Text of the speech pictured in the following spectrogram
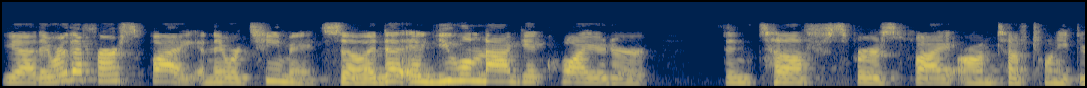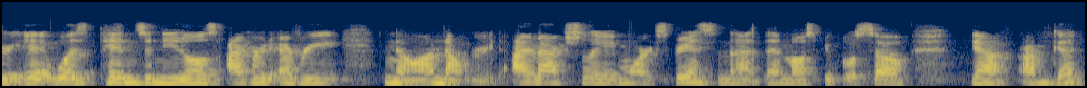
Yeah, they were the first fight, and they were teammates. So it, do- you will not get quieter than TUF's first fight on TUF 23. It was pins and needles. I heard every. No, I'm not worried. I'm actually more experienced in that than most people. So yeah, I'm good.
